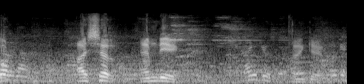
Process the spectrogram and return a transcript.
अशर M D thank you thank you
